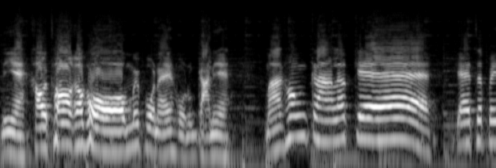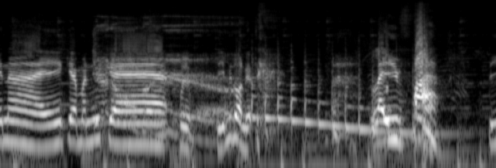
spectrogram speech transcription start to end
นี่ไงเข้าท่อครับผมไม่โผล่ไหนโหตรงกลางเนี่ยมาห้องกลางแล้วแก แกจะไปไหน แกมันนี่แกปึบตีไม่โดนเนี่ยไรฟะตี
